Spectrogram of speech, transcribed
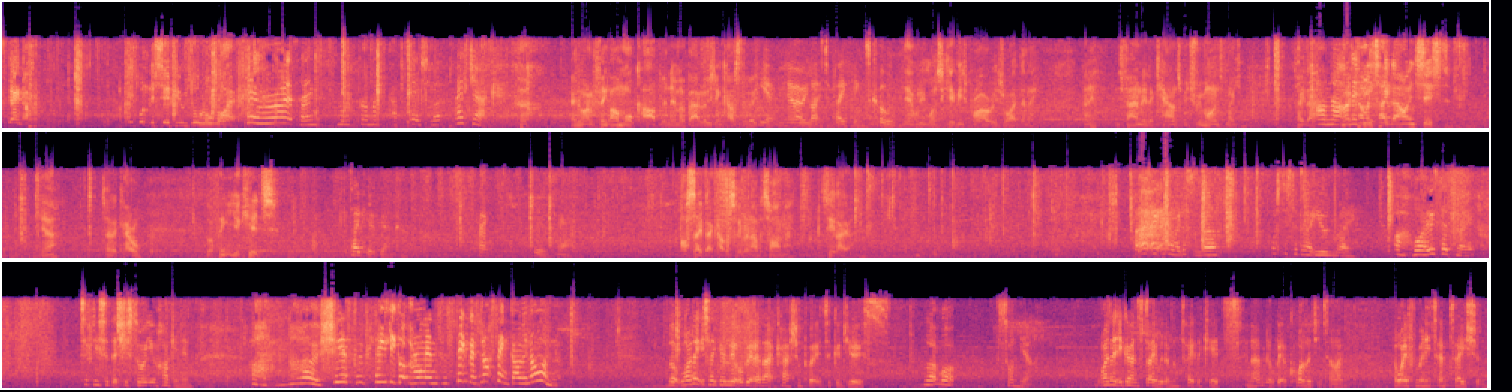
Bianca, I just wanted to see if you was all all right. Yeah, we're all right, thanks. I've got a nice cup of tea, shall I? Where's Jack? Anyone think I'm more cut up than him about losing custody. Yeah, you know how he likes to play things cool. Yeah, well, he wants to keep his priorities right, doesn't he? Eh? His family that counts, which reminds me. Take that. Oh, no, Now, Come and take that, I insist. Yeah? Tell her, Carol. You've got to think of your kids. Take it, Bianca. Thanks. All right. I'll save that cup of tea for another time, eh? See you later. Hey, hey, anyway, listen, uh, what's this about you and Ray? Oh, why, who said mate? Tiffany said that she saw you hugging him. Oh, no, she has completely got the wrong end of the stick. There's nothing going on. Look, why don't you take a little bit of that cash and put it to good use? Like what? Sonia. Why don't you go and stay with them and take the kids, you know, a little bit of quality time, away from any temptation.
